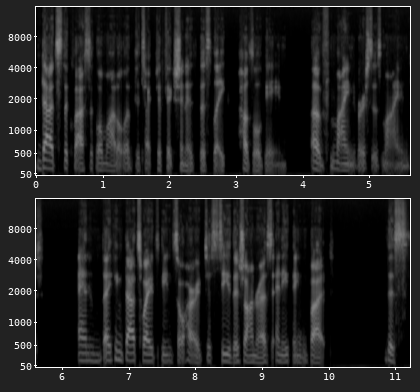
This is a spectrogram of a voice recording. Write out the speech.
that's the classical model of detective fiction is this like puzzle game of mind versus mind. And I think that's why it's been so hard to see the genre as anything but this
